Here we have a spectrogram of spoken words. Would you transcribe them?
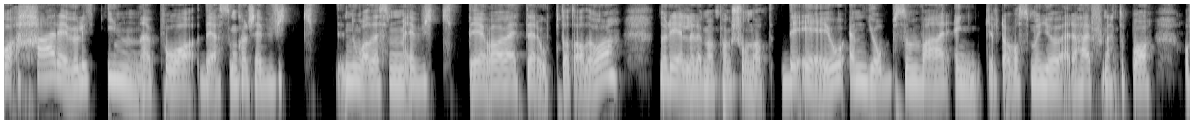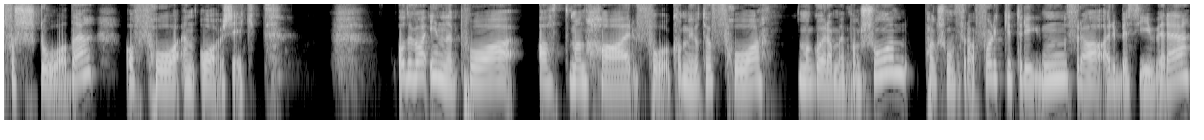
Og her er vi jo litt inne på det som kanskje er viktig noe av det som er viktig, og jeg vet dere er opptatt av det òg, når det gjelder det med pensjon, at det er jo en jobb som hver enkelt av oss må gjøre her for nettopp å, å forstå det og få en oversikt. Og du var inne på at man har, kommer jo til å få når man går av med pensjon, pensjon fra folketrygden, fra arbeidsgivere,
